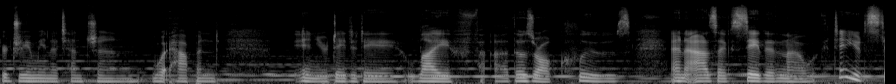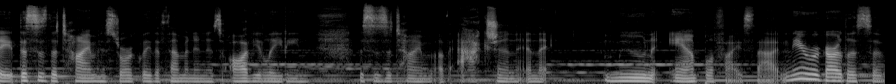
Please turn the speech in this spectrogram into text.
your dreaming attention, what happened in your day to day life. Uh, those are all clues. And as I've stated, and I will continue to state, this is the time historically the feminine is ovulating. This is a time of action, and the moon amplifies that. And regardless of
